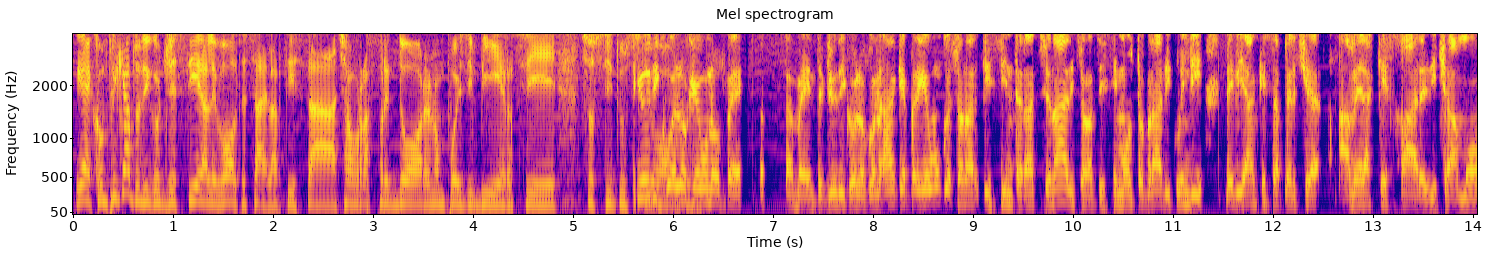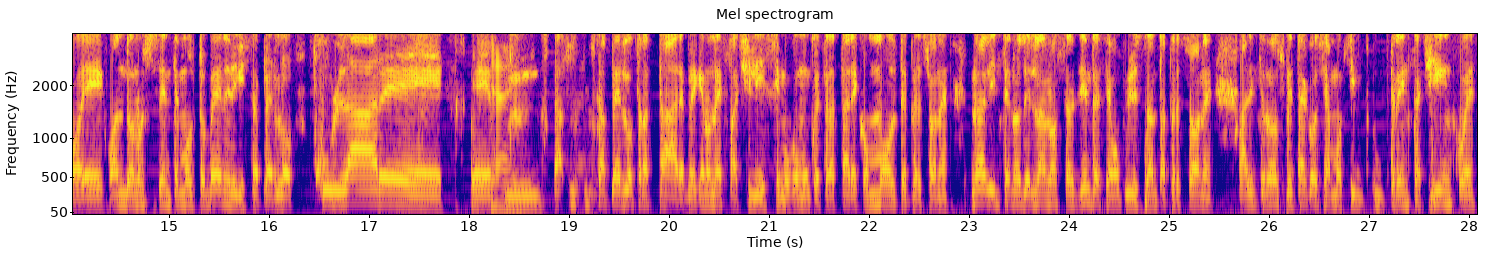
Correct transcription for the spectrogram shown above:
È complicato dico gestire alle volte, sai, l'artista ha un raffreddore, non può esibirsi, sostituzioni. Più di quello che uno pensa, esattamente, più di quello che anche perché comunque sono artisti internazionali, sono artisti molto bravi, quindi devi anche saperci avere a che fare, diciamo, e quando non si sente molto bene devi saperlo cullare e, okay. e sa- saperlo trattare, perché non è facilissimo comunque trattare con molte persone. Noi all'interno della nostra azienda siamo più di 60 persone, all'interno dello spettacolo siamo 35,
